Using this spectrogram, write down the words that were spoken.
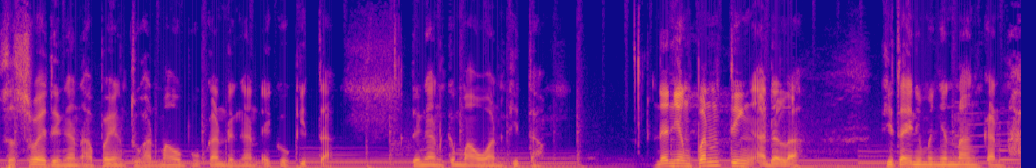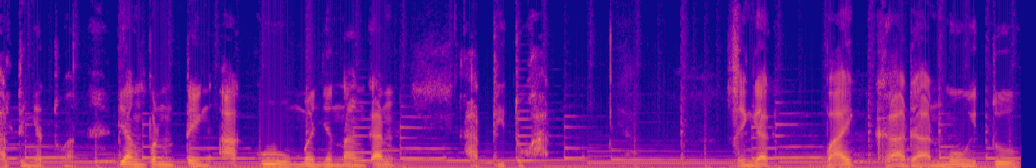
sesuai dengan apa yang Tuhan mau bukan dengan ego kita dengan kemauan kita. Dan yang penting adalah kita ini menyenangkan hatinya Tuhan. Yang penting aku menyenangkan hati Tuhan. Sehingga baik keadaanmu itu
